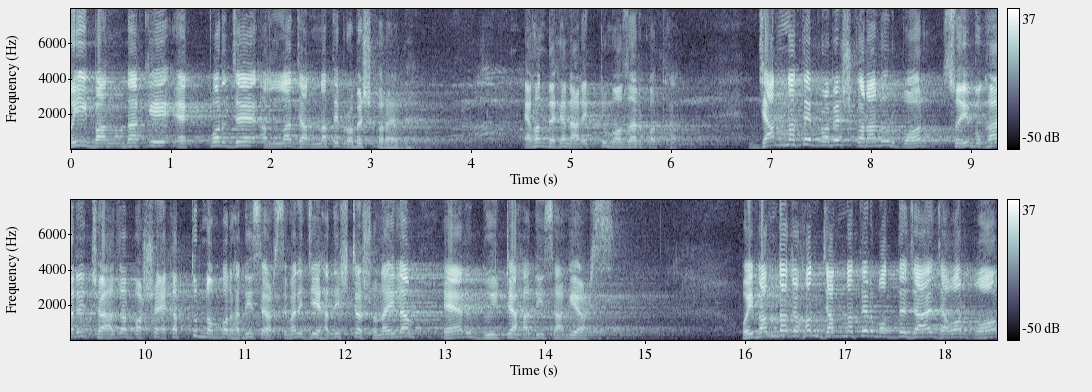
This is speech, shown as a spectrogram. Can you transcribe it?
ওই বান্দাকে এক পর্যায়ে আল্লাহ জান্নাতে প্রবেশ করায় দেয়। এখন দেখেন আরেকটু মজার কথা। জান্নাতে প্রবেশ করানোর পর সহি বুখারির ছয় হাজার পাঁচশো একাত্তর নম্বর হাদিসে আসছে। মানে যে হাদিসটা শোনাইলাম, এর দুইটা হাদিস আগে আসছে। ওই বান্দা যখন জান্নাতের মধ্যে যায়, যাওয়ার পর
